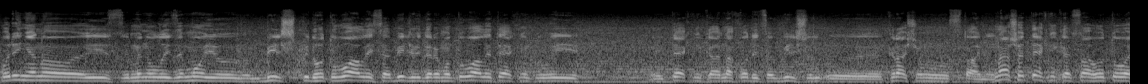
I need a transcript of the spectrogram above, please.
Порівняно із минулою зимою більш підготувалися, більш відремонтували техніку і техніка знаходиться в більш е, кращому стані. Наша техніка вся готова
